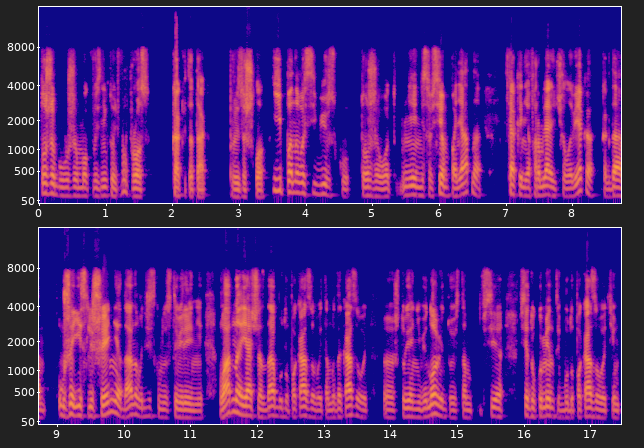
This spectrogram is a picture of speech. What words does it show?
Тоже бы уже мог возникнуть вопрос, как это так? Произошло. И по Новосибирску тоже вот мне не совсем понятно, как они оформляли человека, когда уже есть лишение, да, на водительском удостоверении. Ладно, я сейчас, да, буду показывать там и доказывать, э, что я не виновен, то есть там все, все документы буду показывать им.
